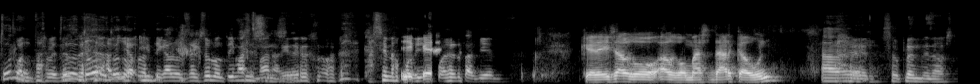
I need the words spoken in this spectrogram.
todo, cuántas veces todo, todo, había practicado el sexo en la última sí, semana, sí, sí. que casi no podías que... poner también. ¿Queréis algo, algo más dark aún? A ver, a ver sorpréndenos.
